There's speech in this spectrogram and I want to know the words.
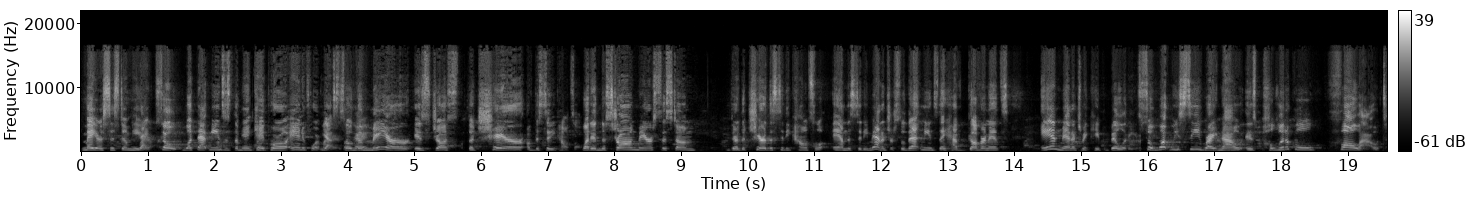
mayor system here Right. So what that means is the in Cape Coral and in Fort Myers. Yes. So okay? the mayor is just the chair of the city council. But in the strong mayor system, they're the chair of the city council and the city manager. So that means they have governance and management capabilities. So what we see right now is political fallout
